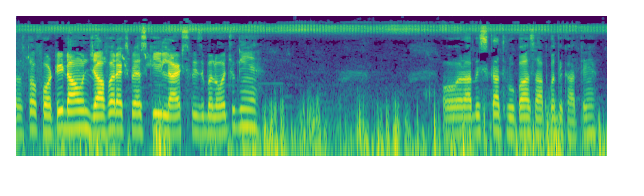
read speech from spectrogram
दोस्तों 40 डाउन जाफ़र एक्सप्रेस की लाइट्स विजिबल हो चुकी हैं। और अब इसका थ्रू पास आपको दिखाते हैं।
